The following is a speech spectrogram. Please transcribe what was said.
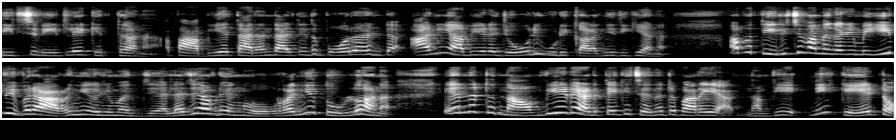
തിരിച്ച് വീട്ടിലേക്ക് എത്തുകയാണ്. അപ്പോൾ അബിയെ തരം താഴ്ത്തിയത് പോരാണ്ട് അനി അബിയുടെ ജോലി കൂടി കളഞ്ഞിരിക്കുകയാണ്. അപ്പോൾ തിരിച്ചു വന്നു കഴിയുമ്പോൾ ഈ വിവരം അറിഞ്ഞു കഴിയുമ്പോൾ ജലജ അവിടെ അങ്ങ് ഉറഞ്ഞു തുള്ളുകയാണ് എന്നിട്ട് നവ്യയുടെ അടുത്തേക്ക് ചെന്നിട്ട് പറയാ നവ്യെ നീ കേട്ടോ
